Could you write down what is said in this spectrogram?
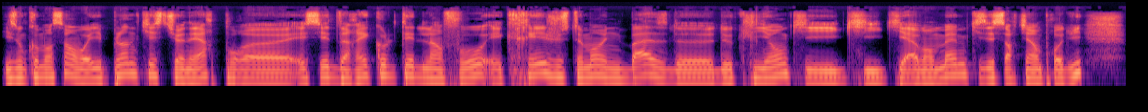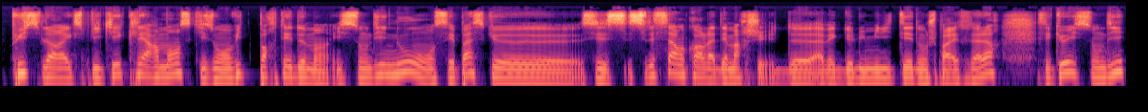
ils ont commencé à envoyer plein de questionnaires pour essayer de récolter de l'info et créer justement une base de, de clients qui, qui, qui, avant même qu'ils aient sorti un produit, puissent leur expliquer clairement ce qu'ils ont envie de porter demain. Ils se sont dit, nous, on ne sait pas ce que c'est ça encore la démarche de, avec de l'humilité dont je parlais tout à l'heure, c'est qu'ils se sont dit,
